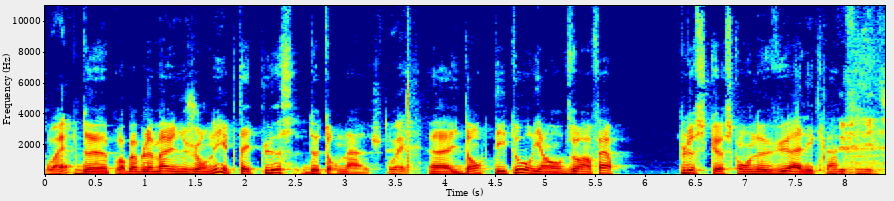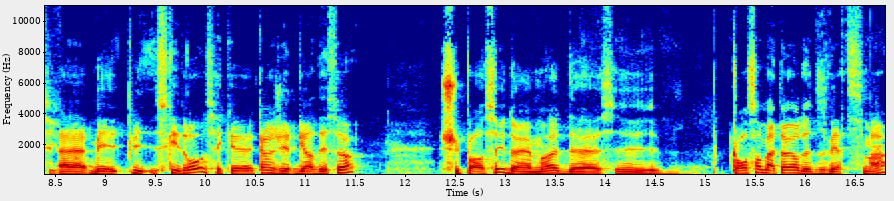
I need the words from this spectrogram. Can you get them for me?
Ouais. de probablement une journée et peut-être plus de tournage. Ouais, Euh, donc, des tours, ils ont dû en faire plus que ce qu'on a vu à l'écran. définitivement. Euh, mais puis, ce qui est drôle, c'est que quand j'ai regardé ça, je suis passé d'un mode euh, consommateur de divertissement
